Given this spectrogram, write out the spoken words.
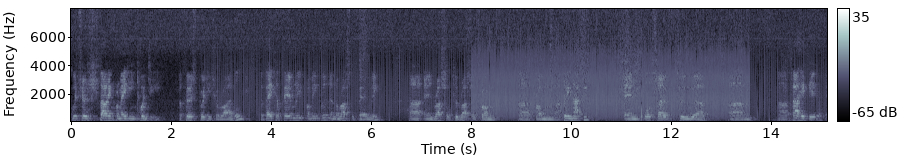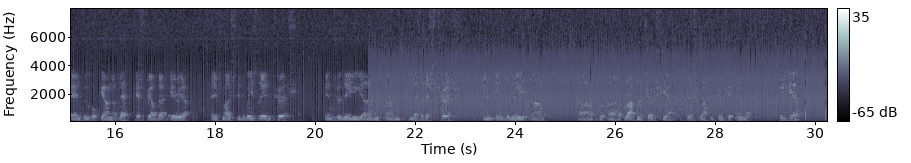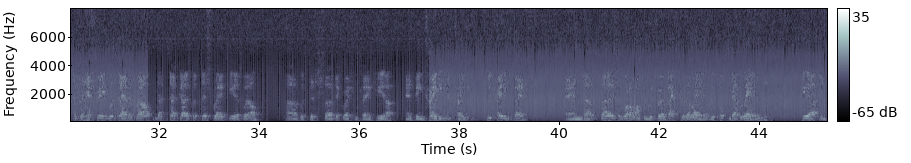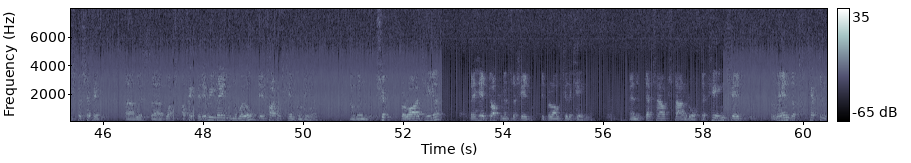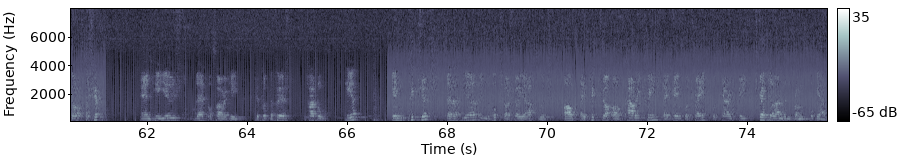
which is starting from 1820, the first British arrival, the Baker family from England and the Russell family, uh, and Russell to Russell from uh, from uh, Whirinaki, and also to uh, um, uh, and to Hokianga. That history of that area is mostly the Wesleyan Church, into the um, um, Methodist Church, and into the um, uh, Ratana Church here, the first Ratana Church here, and the haki here. There's a history with that as well. That, that goes with this flag here as well, uh, with this uh, decoration flag here, as being trading and trading. Two trading flags. And uh, those are what I want to refer back to the land. We're talking about land here in specific uh, with uh, what's affected every land in the world. Their titles came from here. And when the ship arrived here, they had documents that said it belonged to the king. And that's how it started off. The king said, then the captain got off the ship and he used that authority to put the first title here in pictures that are here in the books I'll show you afterwards of a picture of kauri trees. They came for trade for kauri trees straight to London from Pukeana,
